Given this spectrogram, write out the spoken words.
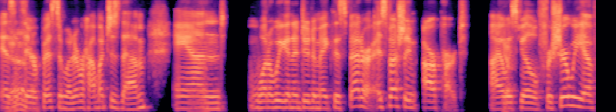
as yeah. a therapist and whatever. How much is them, and what are we going to do to make this better? Especially our part. I always feel for sure we have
